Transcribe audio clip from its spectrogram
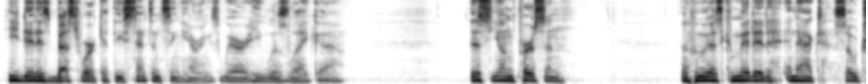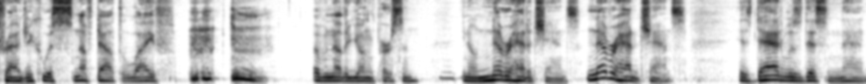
he did his best work at these sentencing hearings where he was like, uh, this young person who has committed an act so tragic, who has snuffed out the life of another young person, you know, never had a chance, never had a chance. his dad was this and that.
